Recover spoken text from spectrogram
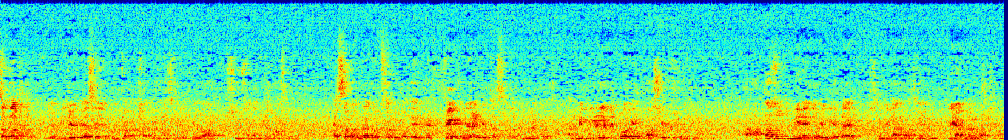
सतत संबंध लोकसभेमध्ये ते फेक नॅरेटिव्हचा सतत उल्लेख करतात. आणि with related to again constitution तर आता जो तुम्ही हे नवीन घेत आहे संविधान वाचन प्रियांबल वाचन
